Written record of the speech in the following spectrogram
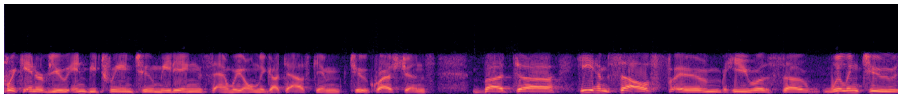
quick interview in between two meetings, and we only got to ask him two questions. But uh, he himself, um, he was uh, willing to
